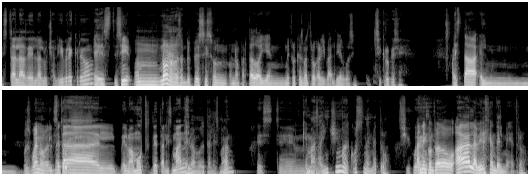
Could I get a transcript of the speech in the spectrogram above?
Está la de la lucha libre, creo. Este, sí, un... No, no, no, San Luis es un, un apartado ahí en... Creo que es Metro Garibaldi, algo así. Sí, creo que sí. Está el... mm, Pues bueno, el metro... Está el, el mamut de Talismán. El Vamos de Talismán. Este. ¿Qué más? mm, Hay un chingo de cosas en el metro. sí, Han güey. encontrado... Ah, la Virgen del Metro.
